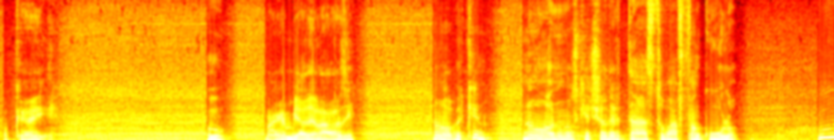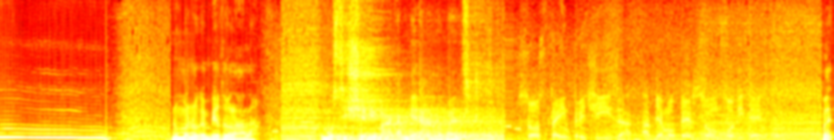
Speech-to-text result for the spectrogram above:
Ok. Oh, ma cambiate l'ala, sì? No, perché no? No, non ho schiacciato il tasto, vaffanculo. Uh, non mi hanno cambiato l'ala. I mostri scemi ma la cambieranno, penso. Sosta imprecisa, abbiamo perso un po' di tempo. Ma,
